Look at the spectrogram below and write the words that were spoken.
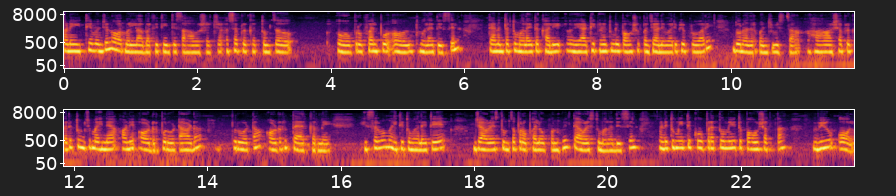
आणि इथे म्हणजे नॉर्मल लाभार्थी तीन ते सहा वर्षाचे. अशा प्रकारे तुमचं प्रोफाईल पो तुम्हाला दिसेल. त्यानंतर तुम्हाला इथं खाली या ठिकाणी तुम्ही पाहू शकता जानेवारी फेब्रुवारी दोन हजार पंचवीसचा हा अशा प्रकारे तुमची महिन्या आणि ऑर्डर पुरवठा ऑर्डर पुरवठा ऑर्डर तयार करणे. ही सर्व माहिती तुम्हाला इथे ज्यावेळेस तुमचं प्रोफाईल ओपन होईल त्यावेळेस तुम्हाला दिसेल. आणि तुम्ही इथे कोपऱ्यात तुम्ही इथे पाहू शकता. व्ह्यू ऑल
